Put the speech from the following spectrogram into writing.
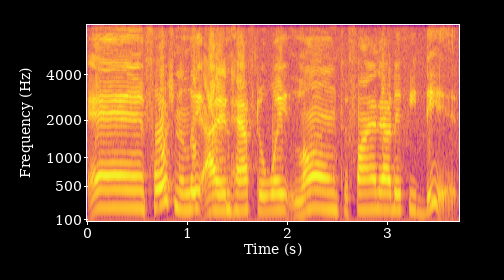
And fortunately, I didn't have to wait long to find out if he did.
